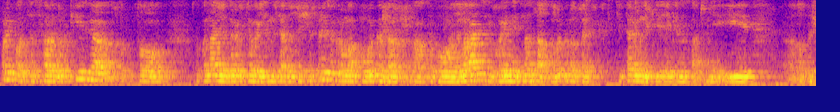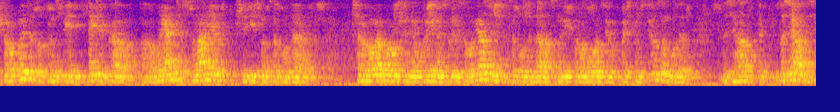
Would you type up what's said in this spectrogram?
Приклад це сфера довкілля, тобто виконання директиви 80-2003, зокрема по викидах е, теплової генерації Україна не здатна виконати ті терміни, які, які зазначені. І е, тобто, що робити, тут в принципі є декілька е, варіантів, сценаріїв, чи дійсно це буде чергове порушення України своїх зобов'язань, що це буде зараз нові переговори з Європейським Союзом, буде досягати, досягатися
